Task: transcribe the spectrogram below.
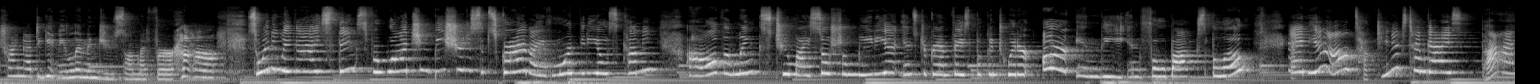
trying not to get any lemon juice on my fur, haha. so anyway guys, for watching. Be sure to subscribe, I have more videos coming. All the links to my social media, Instagram, Facebook, and Twitter are in the info box below. And yeah, I'll talk to you next time guys. Bye.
